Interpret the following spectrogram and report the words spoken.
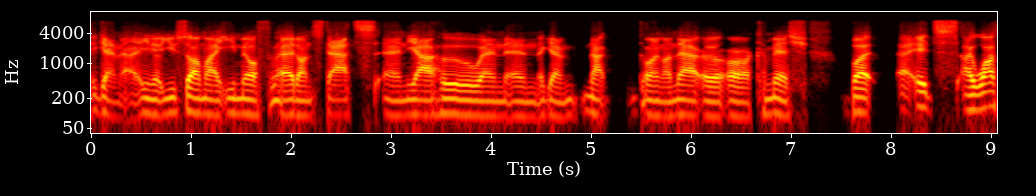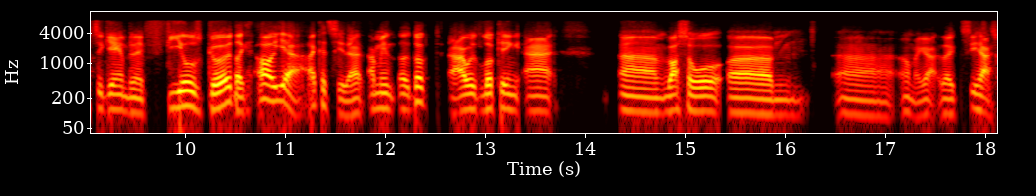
again, I, you know, you saw my email thread on stats and Yahoo, and and again, not going on that or, or commish, but uh, it's I watch the games and it feels good. Like, oh yeah, I could see that. I mean, look, I was looking at um, Russell. Um, uh, oh my God, like Seahawks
